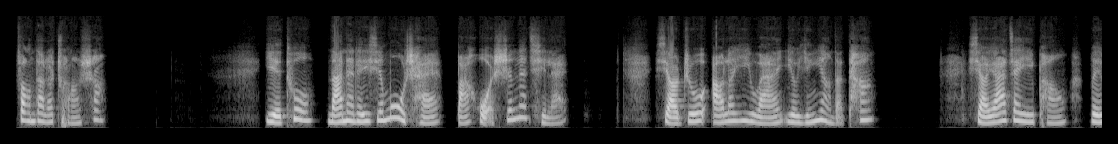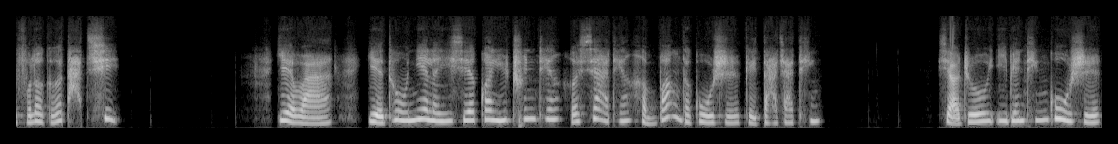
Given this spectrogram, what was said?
放到了床上。野兔拿来了一些木柴，把火生了起来。小猪熬了一碗有营养的汤，小鸭在一旁为弗洛格打气。夜晚，野兔念了一些关于春天和夏天很棒的故事给大家听。小猪一边听故事，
